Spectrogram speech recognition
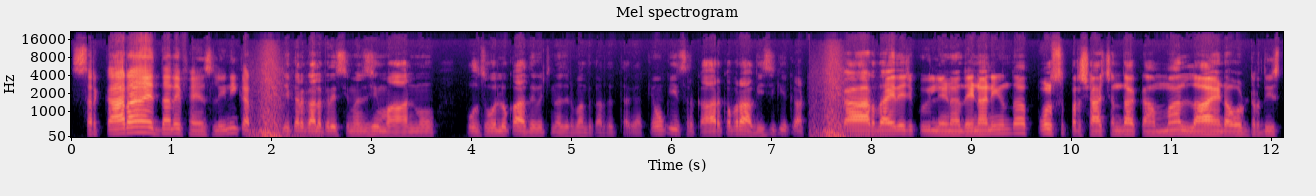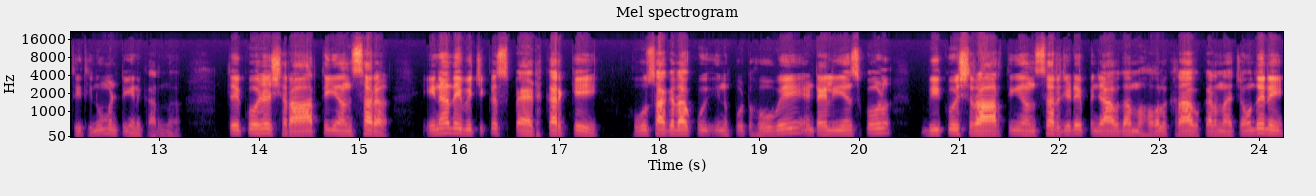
ਸਰਕਾਰਾਂ ਇਦਾਂ ਦੇ ਫੈਸਲੇ ਨਹੀਂ ਕਰਦੀਆਂ। ਜੇਕਰ ਗੱਲ ਕਰੀਏ ਸਿਮਰਨ ਸਿੰਘ ਮਾਨ ਨੂੰ ਪੁਲਿਸ ਵੱਲੋਂ ਘਰ ਦੇ ਵਿੱਚ ਨਜ਼ਰਬੰਦ ਕਰ ਦਿੱਤਾ ਗਿਆ ਕਿਉਂਕਿ ਸਰਕਾਰ ਘਬਰਾ ਗਈ ਸੀ ਕਿ ਇਕੱਠ ਸਰਕਾਰ ਦਾ ਇਹਦੇ 'ਚ ਕੋਈ ਲੈਣਾ ਦੇਣਾ ਨਹੀਂ ਹੁੰਦਾ ਪੁਲਿਸ ਪ੍ਰਸ਼ਾਸਨ ਦਾ ਕੰਮ ਆ ਲਾ ਐਂਡ ਆਰਡਰ ਦੀ ਸਥਿਤੀ ਨੂੰ ਮੇਨਟੇਨ ਕਰਨਾ। ਤੇ ਕੁਝ ਸ਼ਰਾਰਤੀ ਅਨਸਰ ਇਹਨਾਂ ਦੇ ਵਿੱਚ ਘਸਪੈਠ ਕਰਕੇ ਹੋ ਸਕਦਾ ਕੋਈ ਇਨਪੁਟ ਹੋਵੇ ਇੰਟੈਲੀਜੈਂਸ ਕੋਲ ਵੀ ਕੋਈ ਸ਼ਰਾਰਤੀ ਅਨਸਰ ਜਿਹੜੇ ਪੰਜਾਬ ਦਾ ਮਾਹੌਲ ਖਰਾਬ ਕਰਨਾ ਚਾਹੁੰਦੇ ਨੇ।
